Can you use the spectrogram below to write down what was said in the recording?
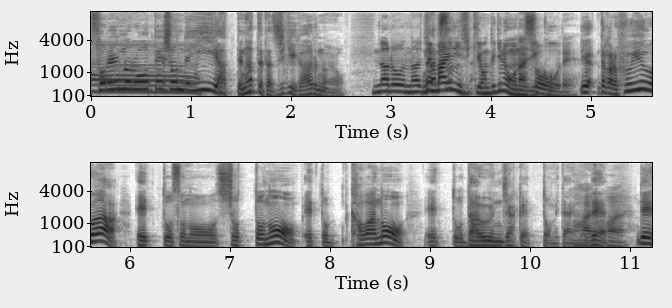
それのローテーションでいいやってなってた時期があるのよ。なるほどな。じゃあ毎日基本的に同じいやだから冬は、えっと、そのショットの、えっと、革の、えっと、ダウンジャケットみたいので,、はいはい。で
